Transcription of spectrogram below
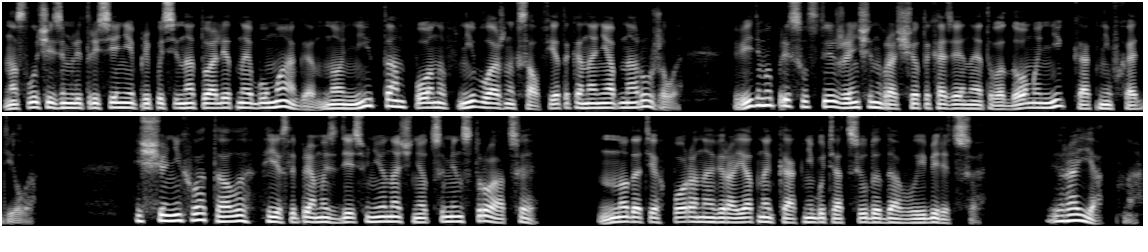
На случай землетрясения припасена туалетная бумага, но ни тампонов, ни влажных салфеток она не обнаружила. Видимо, присутствие женщин в расчеты хозяина этого дома никак не входило. Еще не хватало, если прямо здесь у нее начнется менструация. Но до тех пор она, вероятно, как-нибудь отсюда да выберется. Вероятно.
